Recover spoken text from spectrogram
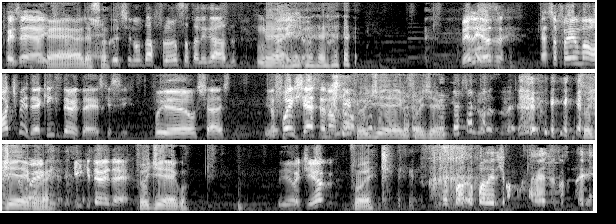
Pois é, aí. É, olha só. Cantinão da França, tá ligado? É. Beleza. Essa foi uma ótima ideia. Quem que deu a ideia? Esqueci. Fui eu, Chester. Não foi Chester, não. não. Foi o Diego, foi o Diego. Mentiroso, velho. Foi o Diego, velho. Quem que deu a ideia? Foi o Diego. Foi o Diego? Foi. Eu, fa- eu falei de Jovem Nerd, eu não sei.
